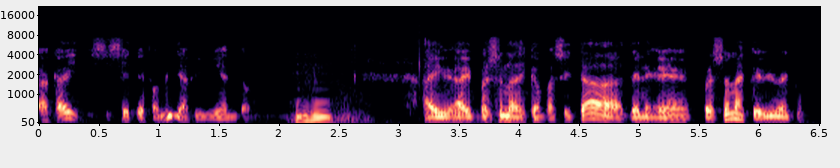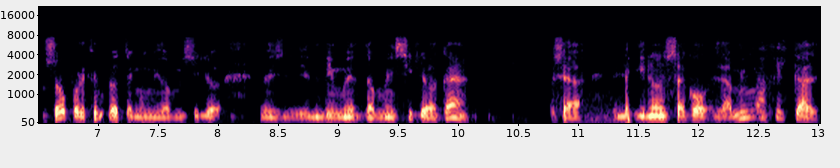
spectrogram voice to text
acá hay 17 familias viviendo hay, hay personas discapacitadas, eh, personas que viven. Yo, por ejemplo, tengo mi domicilio, mi domicilio acá. O sea, y nos sacó la misma fiscal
